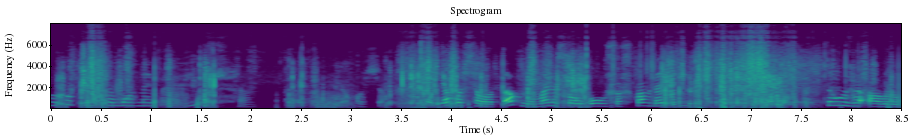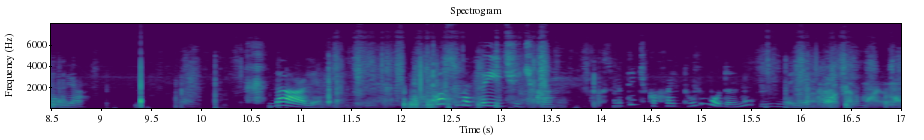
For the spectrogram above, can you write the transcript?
Ну, тут більше можна і більше. Якось. О, якось отак, ну в мене, слава Богу, що шкаф не тріс. Це вже алелуя. Далі. Косметичечка. Косметичка хай тут буде, ну і якраз нормально.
